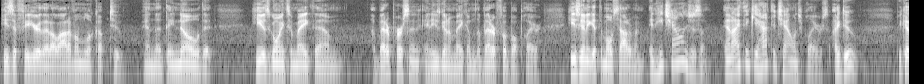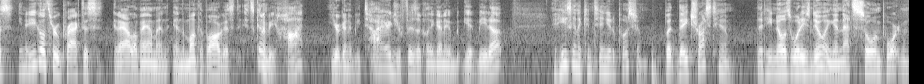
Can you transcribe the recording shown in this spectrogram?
He's a figure that a lot of them look up to, and that they know that he is going to make them a better person and he's going to make them the better football player. He's going to get the most out of them, and he challenges them. And I think you have to challenge players. I do. Because, you know, you go through practice in Alabama in, in the month of August, it's going to be hot. You're going to be tired. You're physically going to get beat up. And he's going to continue to push them. But they trust him that he knows what he's doing, and that's so important.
